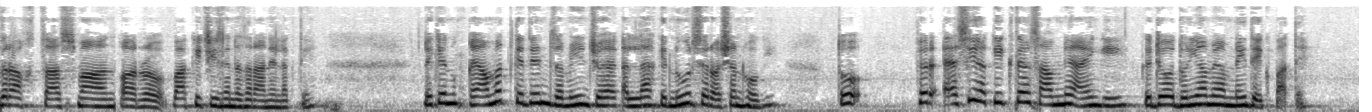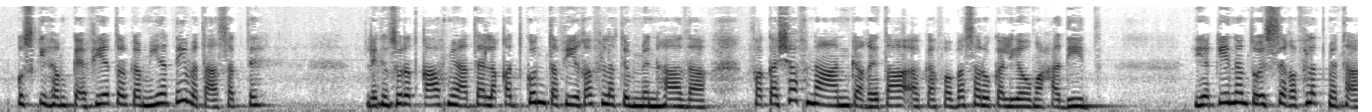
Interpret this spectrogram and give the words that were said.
درخت، آسمان اور باقی چیزیں نظر آنے لگتی ہیں۔ لیکن قیامت کے دن زمین جو ہے اللہ کے نور سے روشن ہوگی، تو پھر ایسی حقیقتیں سامنے آئیں گی کہ جو دنیا میں ہم نہیں دیکھ پاتے۔ اس کی ہم کیفیت اور کمیت نہیں بتا سکتے۔ لیکن سورت قاف میں آتا ہے، لقد کن تفی غفلت من هذا فکشفنا عنك غطاءك فبصرك اليوم حدید۔ یقیناً تو اس سے غفلت میں تھا،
